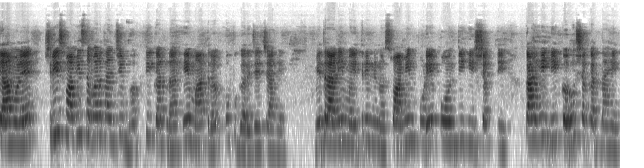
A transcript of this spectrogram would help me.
त्यामुळे श्री स्वामी समर्थांची भक्ती करणं हे मात्र खूप गरजेचे आहे. मित्रांनी आणि मैत्रिणींनो स्वामींपुढे कोणतीही शक्ती काहीही करू शकत नाही.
